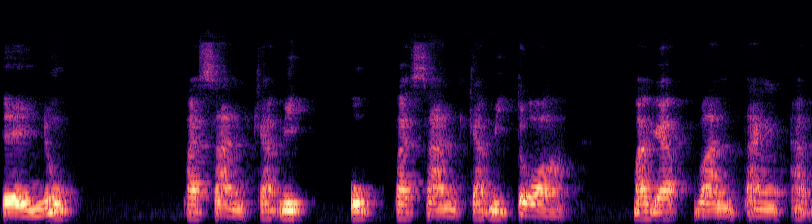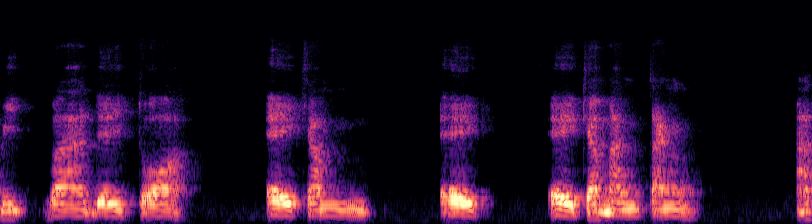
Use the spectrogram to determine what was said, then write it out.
Tê nu pasan kami upasan kami to bhagavan tăng abit và đề to e kam e e kaman tăng at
